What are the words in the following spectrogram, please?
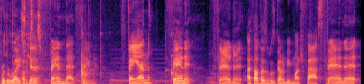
For the rice, Okay. it says fan that thing. Fan? Fan it. Fan it. I thought this was gonna be much faster. Fan it.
